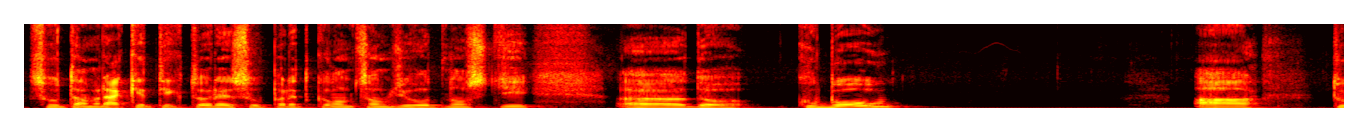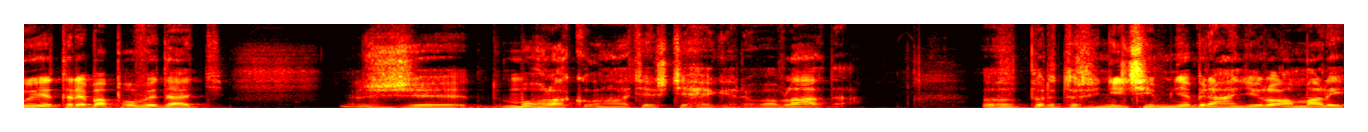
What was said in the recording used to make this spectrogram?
sú tam rakety, ktoré sú pred koncom životnosti do Kubou. A tu je treba povedať, že mohla konať ešte Hegerová vláda pretože ničím nebránilo a mali,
